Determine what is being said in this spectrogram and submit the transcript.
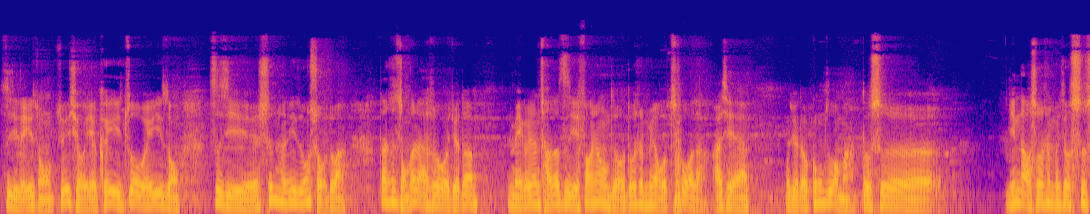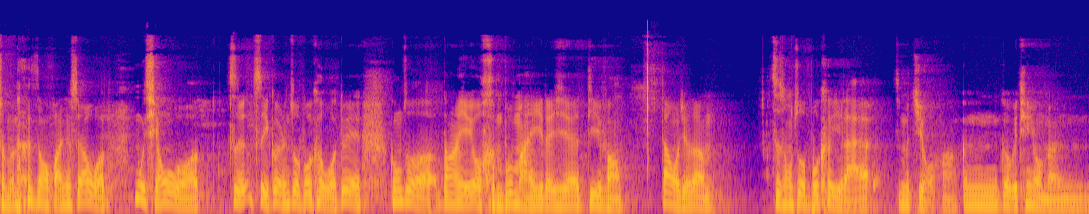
自己的一种追求，也可以作为一种自己生存的一种手段。但是总的来说，我觉得每个人朝着自己方向走都是没有错的，而且我觉得工作嘛，都是领导说什么就是什么的这种环境。虽然我目前我自自己个人做播客，我对工作当然也有很不满意的一些地方，但我觉得。自从做播客以来这么久啊，跟各位听友们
